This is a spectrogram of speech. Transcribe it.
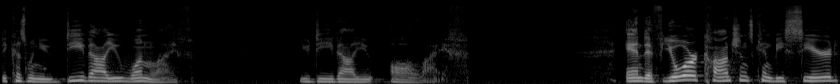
Because when you devalue one life, you devalue all life. And if your conscience can be seared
